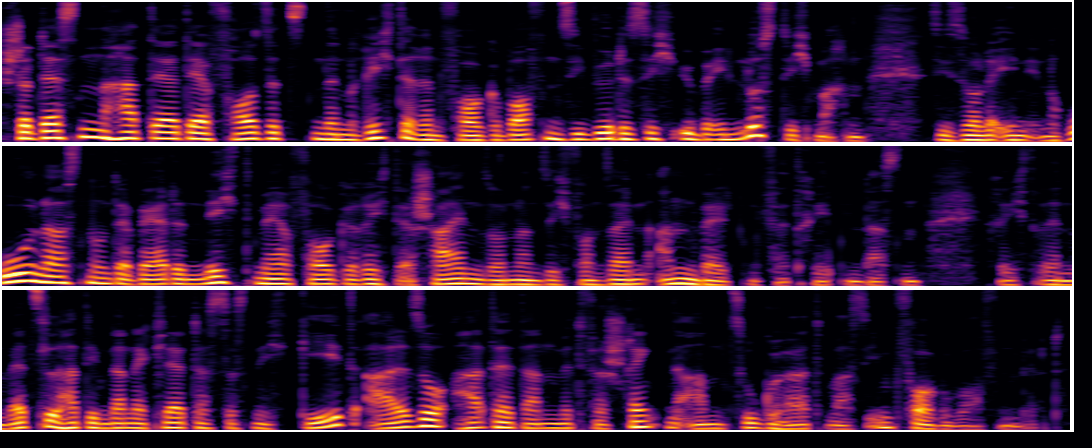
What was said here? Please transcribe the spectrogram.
Stattdessen hat er der Vorsitzenden Richterin vorgeworfen, sie würde sich über ihn lustig machen. Sie solle ihn in Ruhe lassen und er werde nicht mehr vor Gericht erscheinen, sondern sich von seinen Anwälten vertreten lassen. Richterin Wetzel hat ihm dann erklärt, dass das nicht geht, also hat er dann mit verschränkten Armen zugehört, was ihm vorgeworfen wird.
